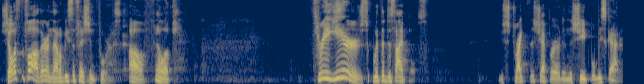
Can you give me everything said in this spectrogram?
Show us the Father, and that'll be sufficient for us. Oh, Philip. Three years with the disciples. You strike the shepherd, and the sheep will be scattered.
